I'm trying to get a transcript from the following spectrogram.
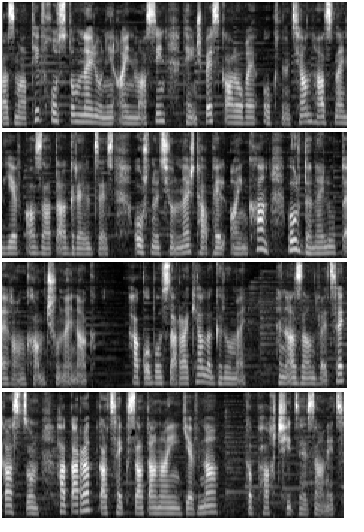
բազմաթիվ խոստումներ ունի այն մասին թե ինչպես կարող է օգնության հասնել եւ ազատագրել ձեզ օրհնություններ թափել այնքան որ դնելու տեղ անգամ չունենաք Հակոբոս Արաքյալը գրում է. Հնազանդվեցեք Աստծուն հակառակ կացեք սատանային եւ նա կփախչի ձեզանից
